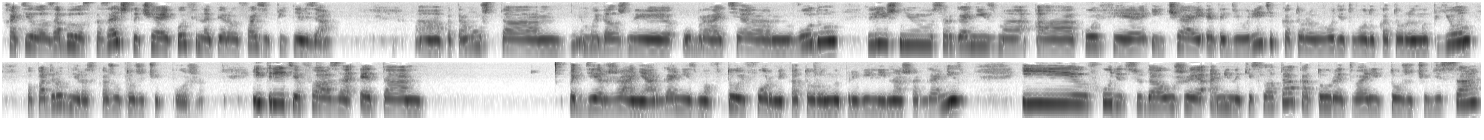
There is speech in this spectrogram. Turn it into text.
хотела, забыла сказать, что чай и кофе на первой фазе пить нельзя потому что мы должны убрать э, воду лишнюю с организма, а кофе и чай – это диуретик, который выводит воду, которую мы пьем. Поподробнее расскажу тоже чуть позже. И третья фаза – это поддержания организма в той форме, которую мы привели наш организм. И входит сюда уже аминокислота, которая творит тоже чудеса.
